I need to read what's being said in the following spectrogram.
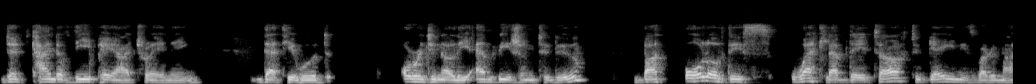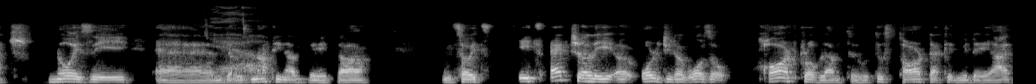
the kind of deep AI training that you would originally envision to do. But all of this wet lab data to gain is very much noisy and yeah. there is not enough data. And so it's it's actually uh, original was a hard problem to to start tackling with AI.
